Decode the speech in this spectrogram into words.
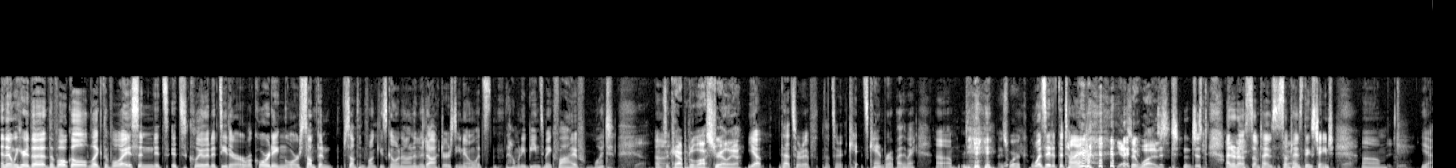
And then we hear the the vocal, like the voice, and it's it's clear that it's either a recording or something something funky's going on. And the doctors, you know, what's how many beans make five? What? yeah, that's the capital of Australia. Yep, that sort of that's sort of it's Canberra, by the way. Um, Nice work. was it at the time? Yes, it was. just just I don't know. Sometimes sometimes things change. Um, yeah,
